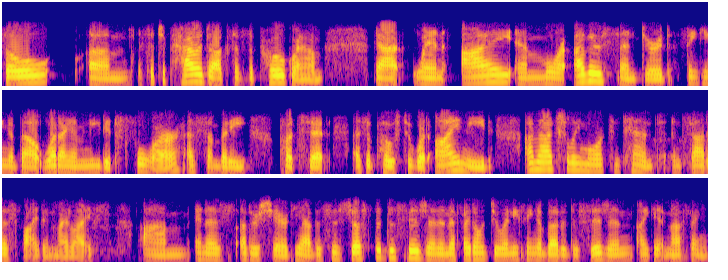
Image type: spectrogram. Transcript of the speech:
so um, such a paradox of the program that when I am more other centered, thinking about what I am needed for, as somebody puts it, as opposed to what I need, I'm actually more content and satisfied in my life. Um, and as others shared, yeah, this is just the decision, and if I don't do anything about a decision, I get nothing.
